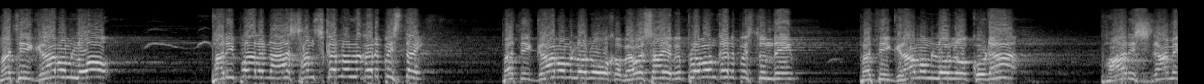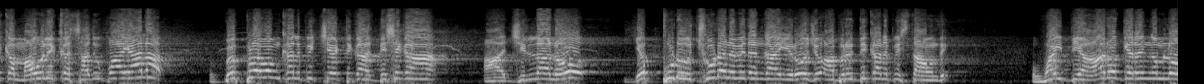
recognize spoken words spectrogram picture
ప్రతి గ్రామంలో పరిపాలన సంస్కరణలు కనిపిస్తాయి. ప్రతి గ్రామంలోనూ ఒక వ్యవసాయ విప్లవం కనిపిస్తుంది. ప్రతి గ్రామంలోనూ కూడా పారిశ్రామిక మౌలిక సదుపాయాల విప్లవం కల్పించేట్టుగా దిశగా ఆ జిల్లాలో ఎప్పుడు చూడని విధంగా ఈరోజు అభివృద్ధి కనిపిస్తూ ఉంది. వైద్య ఆరోగ్య రంగంలో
